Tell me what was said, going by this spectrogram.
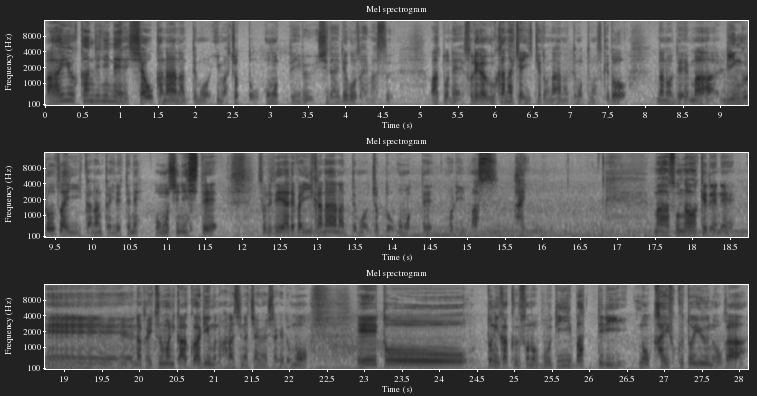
ああいう感じにねしちゃおうかななんても今ちょっと思っている次第でございます。あとねそれが浮かなきゃいいけどななんて思ってますけどなのでまあリングロ材かなんか入れてね重しにしてそれでやればいいかななんてもちょっと思っております。はい。まあそんなわけでね、えー、なんかいつの間にかアクアリウムの話になっちゃいましたけどもえーととにかくそのボディバッテリーの回復というのが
